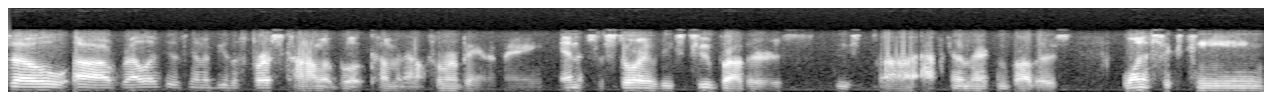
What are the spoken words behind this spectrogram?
So, uh, Relic is going to be the first comic book coming out from Urbanime, and it's the story of these two brothers, these uh, African American brothers. One is 16,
